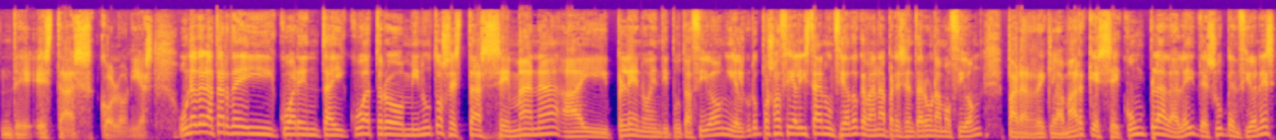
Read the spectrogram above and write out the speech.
de estas colonias. Una de la tarde y 44 minutos esta semana hay pleno en Diputación y el Grupo Socialista ha anunciado que van a presentar una moción para reclamar que se cumpla la ley de subvenciones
